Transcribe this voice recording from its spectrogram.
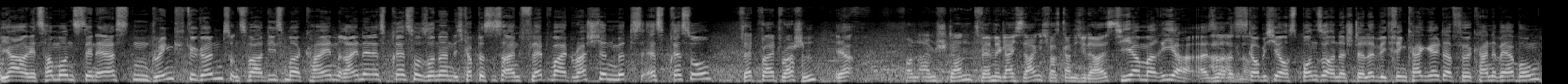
Ja, jetzt haben wir uns den ersten Drink gegönnt und zwar diesmal kein reiner Espresso, sondern ich glaube, das ist ein Flat White Russian mit Espresso. Flat White Russian Ja, von einem Stand, werden wir gleich sagen, ich weiß gar nicht, wie der heißt. Tia Maria. Also Ah, das genau. ist, glaube ich, hier auch Sponsor an der Stelle. Wir kriegen kein Geld dafür, keine Werbung.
